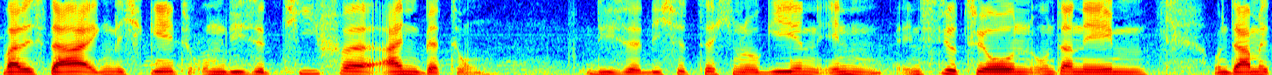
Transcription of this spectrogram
weil es da eigentlich geht um diese tiefe Einbettung dieser diese Technologien in Institutionen, Unternehmen und damit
